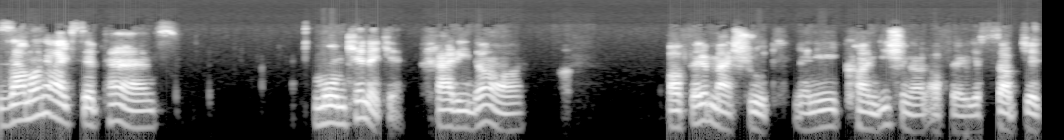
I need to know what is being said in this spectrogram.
زمان acceptance ممکنه که خریدار offer مشروط یعنی conditional offer یا subject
